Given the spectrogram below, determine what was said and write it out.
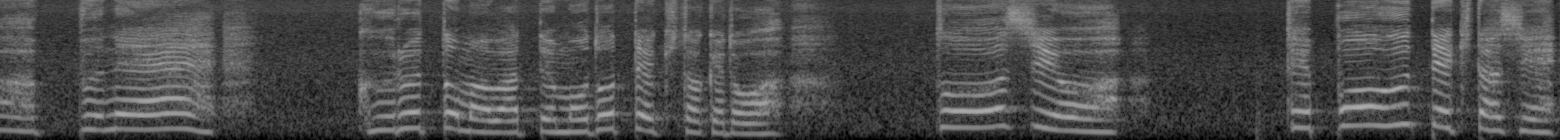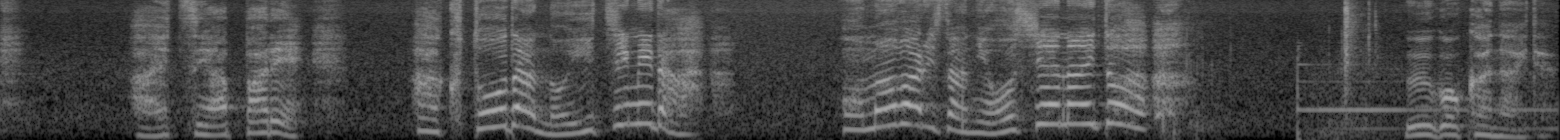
あっぶねえぐるっと回って戻ってきたけどどうしよう。鉄砲撃ってきたしあいつやっぱり悪党団の一味だ。おまわりさんに教えないと。動かないで。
